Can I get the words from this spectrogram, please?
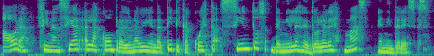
ahora financiar la compra de una vivienda típica cuesta cientos de miles de dólares más en intereses.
